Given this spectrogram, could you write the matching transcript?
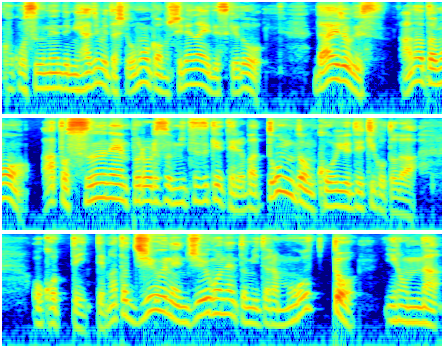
ここ数年で見始めた人思うかもしれないですけど、大丈夫です。あなたも、あと数年プロレスを見続けてれば、どんどんこういう出来事が起こっていって、また10年、15年と見たら、もっといろんな、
